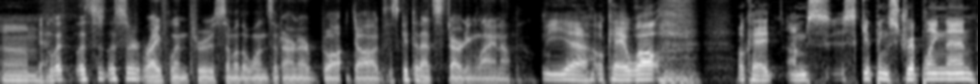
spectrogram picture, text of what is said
Um, Yeah, let, let's let's start rifling through some of the ones that aren't our dogs. Let's get to that starting lineup. yeah. Okay. Well. Okay. I'm s- skipping Stripling then.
